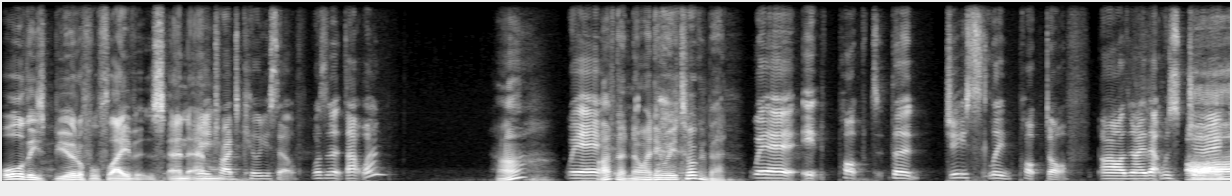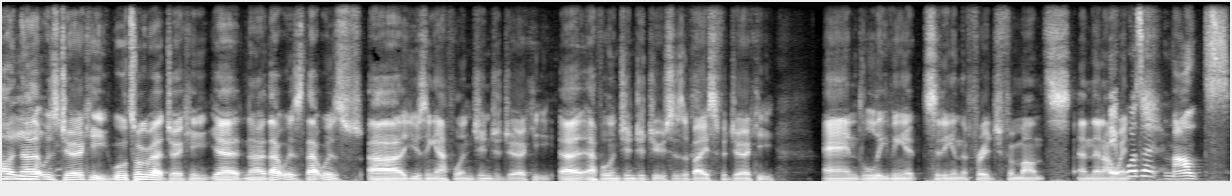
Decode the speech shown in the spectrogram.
all of these beautiful flavors. And, And you tried to kill yourself, wasn't it that one? huh? Where I've got no idea what you're talking about. where it popped, the juice lid popped off. Oh no, that was jerky. Oh no, that was jerky. We'll talk about jerky. Yeah, no, that was that was uh, using apple and ginger jerky, uh, apple and ginger juice as a base for jerky, and leaving it sitting in the fridge for months. And then I it went, It wasn't months.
